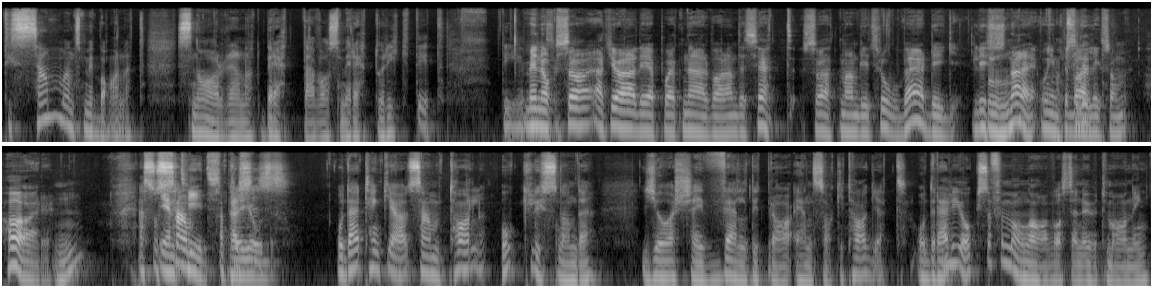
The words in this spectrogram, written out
tillsammans med barnet snarare än att berätta vad som är rätt och riktigt. Men liksom- också att göra det på ett närvarande sätt så att man blir trovärdig lyssnare mm, och inte absolut. bara liksom hör mm. alltså, en tidsperiod. Ja, och där tänker jag samtal och lyssnande gör sig väldigt bra en sak i taget. Och det där är ju också för många av oss en utmaning.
